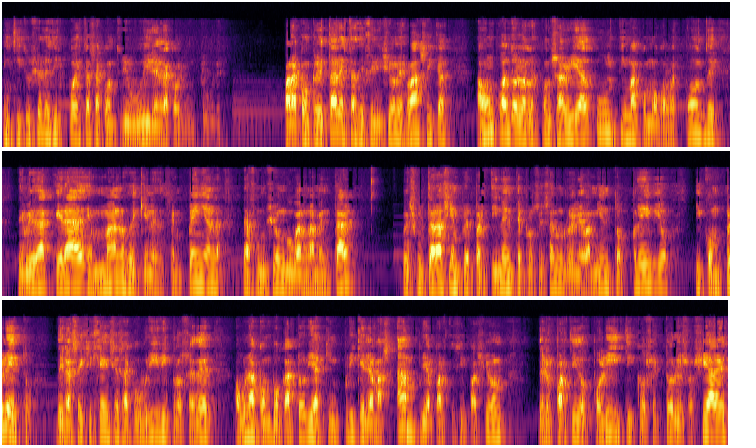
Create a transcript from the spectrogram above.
instituciones dispuestas a contribuir en la coyuntura. Para concretar estas definiciones básicas, aun cuando la responsabilidad última como corresponde deberá quedar en manos de quienes desempeñan la, función gubernamental, resultará siempre pertinente procesar un relevamiento previo y completo de las exigencias a cubrir y proceder a una convocatoria que implique la más amplia participación de los partidos políticos, sectores sociales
